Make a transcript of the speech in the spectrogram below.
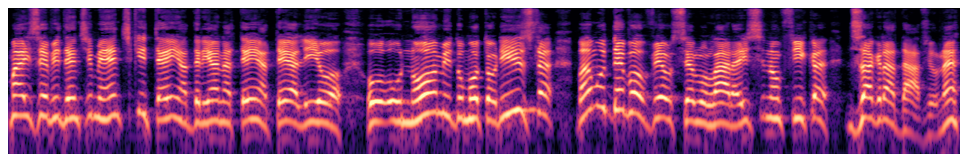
Mas evidentemente que tem, a Adriana tem até ali o, o, o nome do motorista. Vamos devolver o celular aí, senão fica desagradável, né?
